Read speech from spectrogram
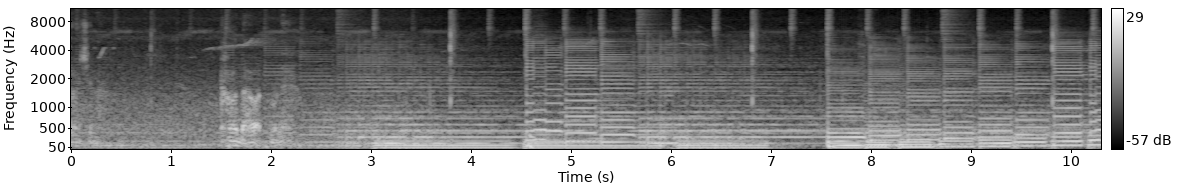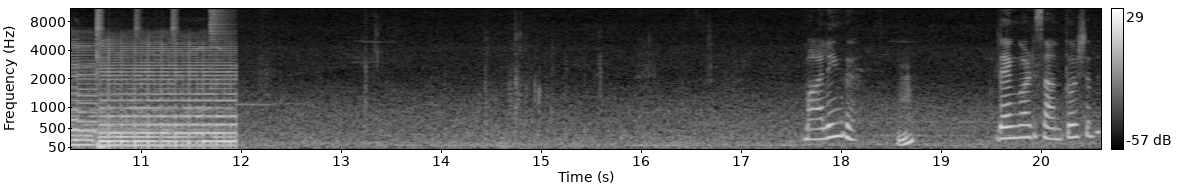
ලෝචන කවදාවත්ම නෑ. මාලිංග? දැන්වට සන්තෝෂද?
